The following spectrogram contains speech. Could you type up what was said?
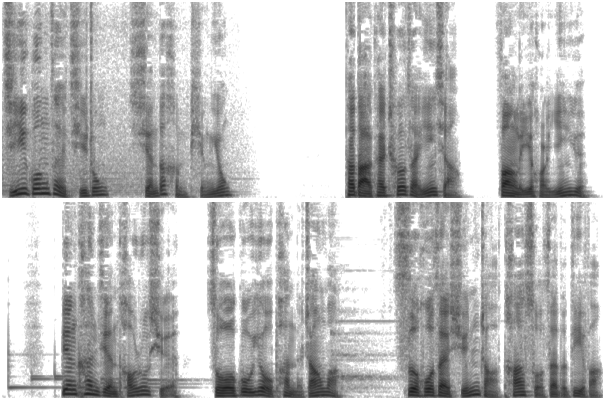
极光在其中显得很平庸。他打开车载音响，放了一会儿音乐，便看见陶如雪左顾右盼的张望，似乎在寻找他所在的地方。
